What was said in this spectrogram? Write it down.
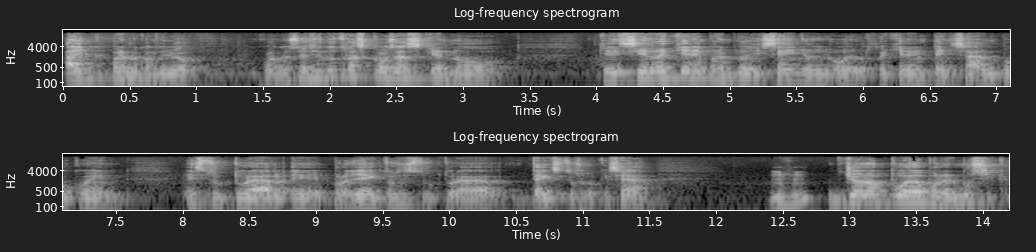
hay, por ejemplo, cuando yo, cuando estoy haciendo otras cosas que no, que sí requieren, por ejemplo, diseño o requieren pensar un poco en estructurar eh, proyectos, estructurar textos o lo que sea, yo no puedo poner música.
